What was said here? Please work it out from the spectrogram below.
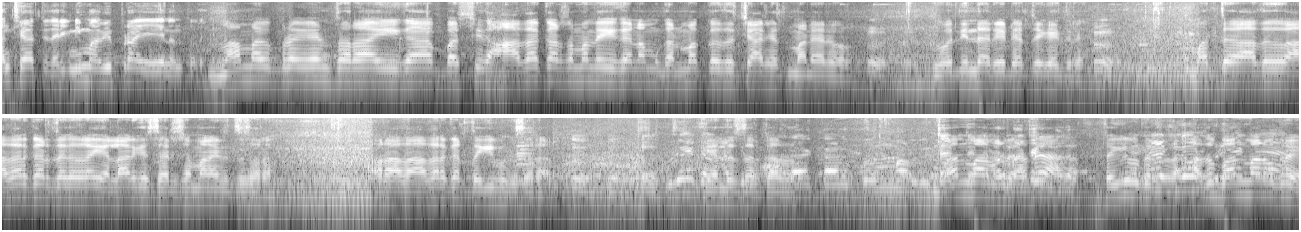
ಅಂತ ಹೇಳ್ತಿದ್ದಾರೆ. ಈಗ ನಿಮ್ಮ ಅಭಿಪ್ರಾಯ ಏನಂತ ನಮ್ಮ ಅಭಿಪ್ರಾಯ ಏನು ಸರ ಈಗ ಬಸ್ಸಿದ ಆಧಾರ್ ಕಾರ್ಡ್ ಸಂಬಂಧ ಈಗ ನಮ್ಮ ಗಂಡ್ಮಕ್ಳದ್ದು ಚಾರ್ಜ್ ಹೆಚ್ಚು ಮಾಡ್ಯಾರ ಅವರು. ಇವತ್ತಿಂದ ರೇಟ್ ಹೆಚ್ಚಾಗೈತ್ರಿ. ಮತ್ತು ಅದು ಆಧಾರ್ ಕಾರ್ಡ್ ತೆಗೆದ್ರೆ ಎಲ್ಲರಿಗೆ ಸರಿ ಸಮಾನ ಇರುತ್ತೆ ಸರ್. ಅವ್ರು ಅದು ಆಧಾರ್ ಕಾರ್ಡ್ ತೆಗಿಬೇಕು ಸರ್. ಕೇಂದ್ರ ಸರ್ಕಾರ ಬಂದ್ ಮಾಡ್ಬೇಕ್ರಿ ಅದೇ ತೆಗಿಬೇಕ್ರಿ ಅದು. ಅದು ಬಂದ್ ಮಾಡ್ಬೇಕ್ರಿ.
